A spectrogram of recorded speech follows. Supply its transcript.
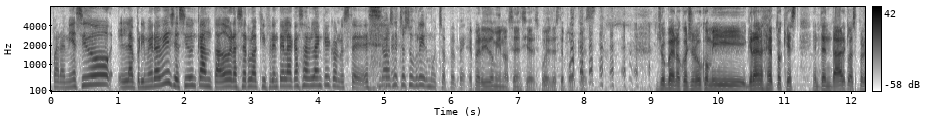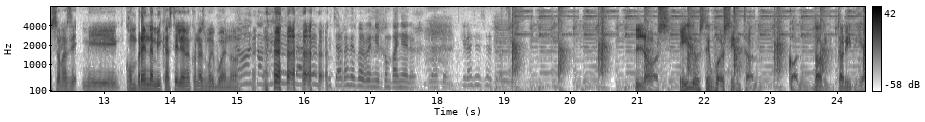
Para mí ha sido la primera vez y ha sido encantador hacerlo aquí frente a la Casa Blanca y con ustedes. No has hecho sufrir mucho, Pepe. He perdido mi inocencia después de este podcast. Yo, bueno, continúo con mi gran reto que es intentar que las personas me comprendan mi castellano que no es muy bueno. No, está bien, está bien. Muchas gracias por venir, compañeros. Gracias. Gracias a todos. Los hilos de Washington con Dori Toribio.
